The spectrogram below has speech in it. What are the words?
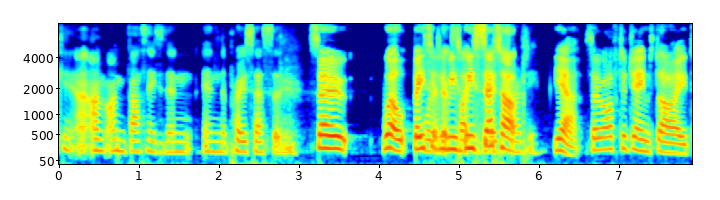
Can, I'm I'm fascinated in in the process and So, well, basically, we like we set up. Yeah. So after James died,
